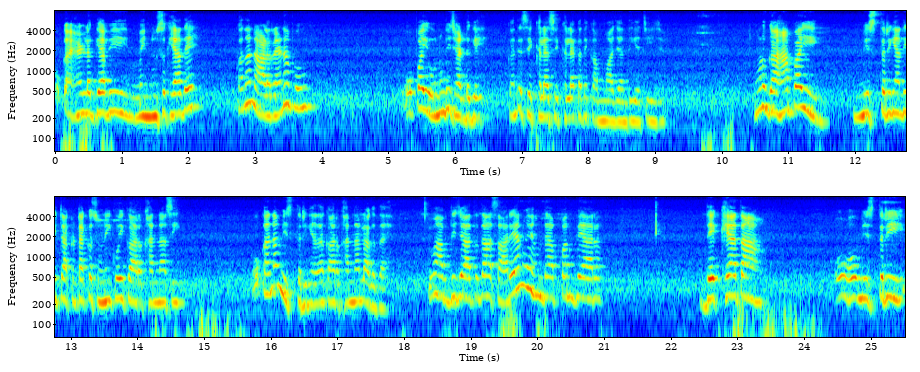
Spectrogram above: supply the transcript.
ਉਹ ਕਹਿਣ ਲੱਗਿਆ ਵੀ, ਮੈਨੂੰ ਸਿਖਿਆ ਦੇ। ਕਹਿੰਦਾ, ਨਾਲ ਰਹਿਣਾ ਪਊ। ਉਹ ਭਾਈ ਉਹਨੂੰ ਵੀ ਛੱਡ ਗਏ। ਕਹਿੰਦੇ, ਸਿੱਖ ਲੈ ਸਿੱਖ ਲੈ, ਕਦੇ ਕੰਮ ਆ ਜਾਂਦੀ ਹੈ ਚੀਜ਼। ਹੁਣ ਗਾਹਾਂ ਭਾਈ ਮਿਸਤਰੀਆਂ ਦੀ ਟਕ ਟਕ ਸੁਣੀ, ਕੋਈ ਕਾਰਖਾਨਾ ਸੀ। ਉਹ ਕਹਿੰਦਾ ਮਿਸਤਰੀਆਂ ਦਾ ਕਾਰਖਾਨਾ ਲੱਗਦਾ ਹੈ। ਕਿਉਂ? ਆਪਦੀ ਜਾਤ ਦਾ ਸਾਰਿਆਂ ਨੂੰ ਇਹ ਹੁੰਦਾ, ਆਪਾਂ ਨੂੰ ਪਿਆਰ। ਦੇਖਿਆ ਤਾਂ ਉਹ ਮਿਸਤਰੀ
